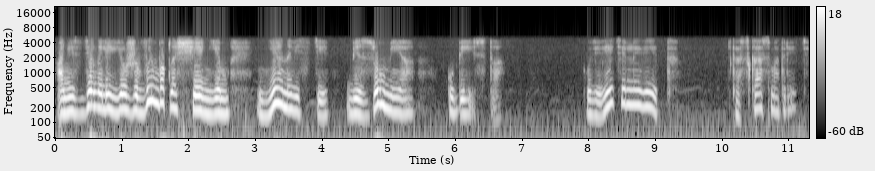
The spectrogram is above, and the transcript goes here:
Они сделали ее живым воплощением ненависти, безумия, убийства. Удивительный вид, тоска смотреть.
